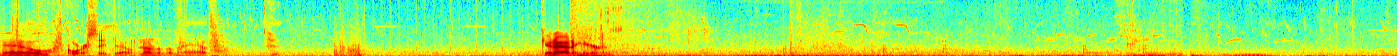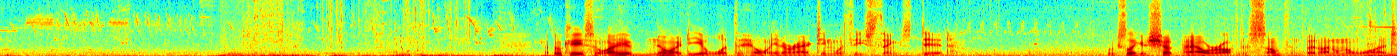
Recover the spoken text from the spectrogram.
No, of course they don't. None of them have. Get out of here. Okay, so I have no idea what the hell interacting with these things did. Looks like it shut power off to something, but I don't know what.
